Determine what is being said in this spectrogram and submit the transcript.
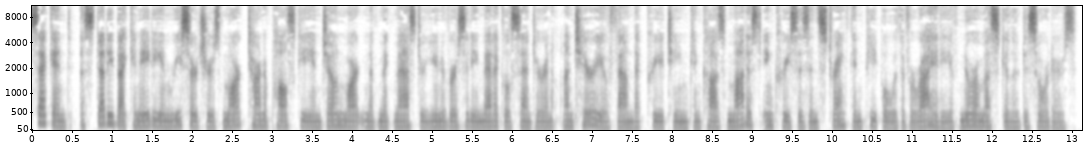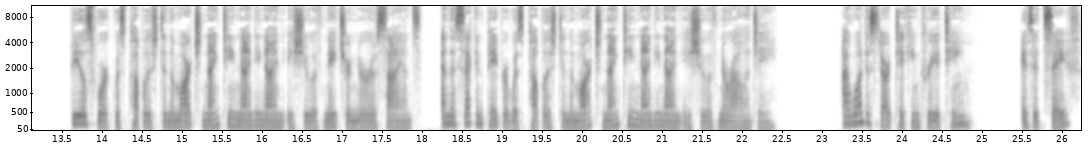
Second, a study by Canadian researchers Mark Tarnopolsky and Joan Martin of McMaster University Medical Centre in Ontario found that creatine can cause modest increases in strength in people with a variety of neuromuscular disorders. Beal's work was published in the March 1999 issue of Nature Neuroscience, and the second paper was published in the March 1999 issue of Neurology. I want to start taking creatine. Is it safe?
